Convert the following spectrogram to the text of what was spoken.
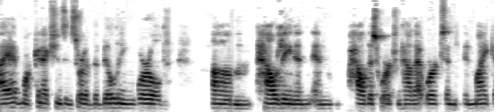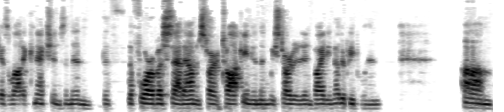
I have more connections in sort of the building world, um, housing and, and how this works and how that works. And, and Mike has a lot of connections. And then the, the, four of us sat down and started talking, and then we started inviting other people in. Um,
